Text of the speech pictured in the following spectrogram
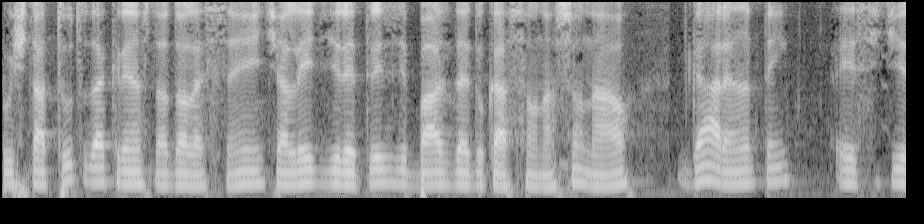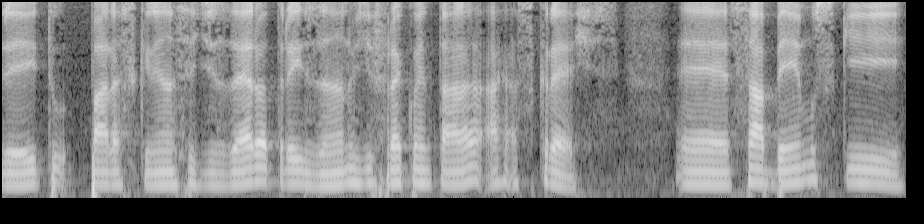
o Estatuto da Criança e do Adolescente, a Lei de Diretrizes e Bases da Educação Nacional garantem esse direito para as crianças de 0 a 3 anos de frequentar as creches. É, sabemos que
